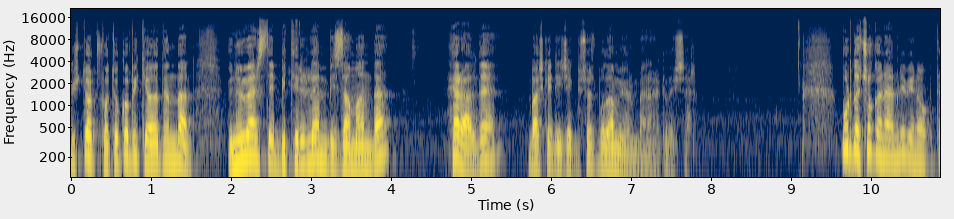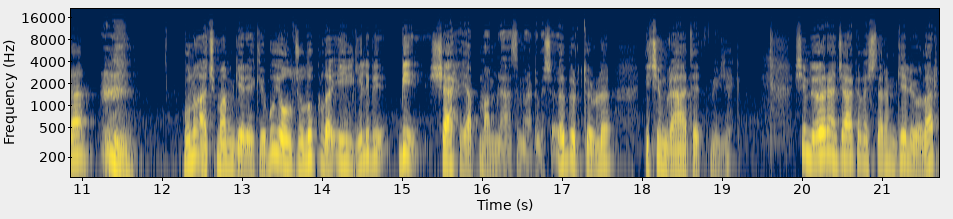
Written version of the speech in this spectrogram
3-4 fotokopi kağıdından üniversite bitirilen bir zamanda herhalde başka diyecek bir söz bulamıyorum ben arkadaşlar. Burada çok önemli bir nokta bunu açmam gerekiyor. Bu yolculukla ilgili bir, bir şerh yapmam lazım arkadaşlar. Öbür türlü içim rahat etmeyecek. Şimdi öğrenci arkadaşlarım geliyorlar.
